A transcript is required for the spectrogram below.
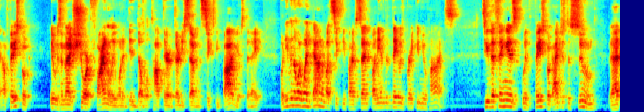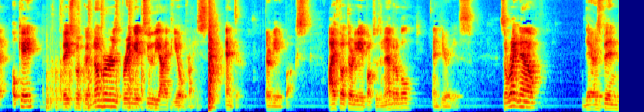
Now, Facebook, it was a nice short finally when it did double top there at 37.65 yesterday. But even though it went down about 65 cents, by the end of the day, it was breaking new highs. See, the thing is with Facebook, I just assumed that, okay, Facebook good numbers, bring it to the IPO price. Enter. 38 bucks. I thought 38 bucks was inevitable, and here it is. So right now, there's been,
